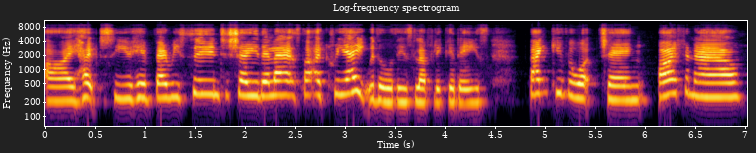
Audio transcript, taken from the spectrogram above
I hope to see you here very soon to show you the layouts that I create with all these lovely goodies. Thank you for watching. Bye for now.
